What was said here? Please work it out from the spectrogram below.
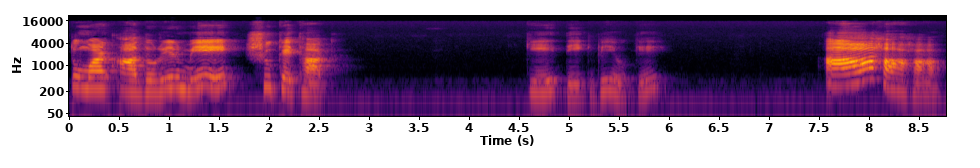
তোমার আদরের মেয়ে সুখে থাক। কে দেখবে ওকে? আহা হা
